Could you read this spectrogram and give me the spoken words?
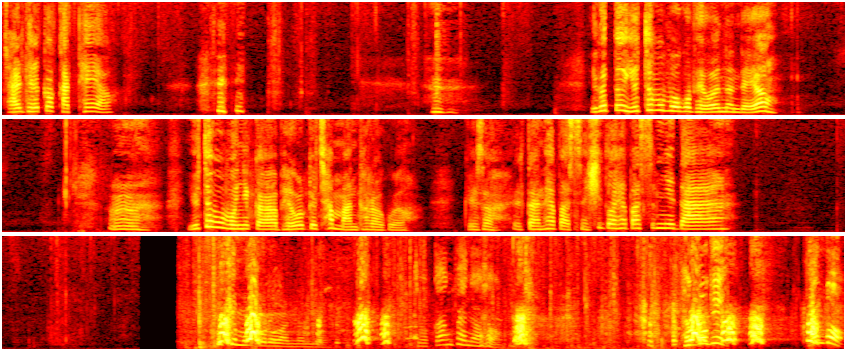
잘 될 것 같아요. 이것도 유튜브 보고 배웠는데요. 어, 유튜브 보니까 배울 게 참 많더라고요. 그래서 일단 해봤습니다. 시도해봤습니다. 쿠키 먹으러 왔는데. 저 깡패 녀석. 행복이? 행복!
